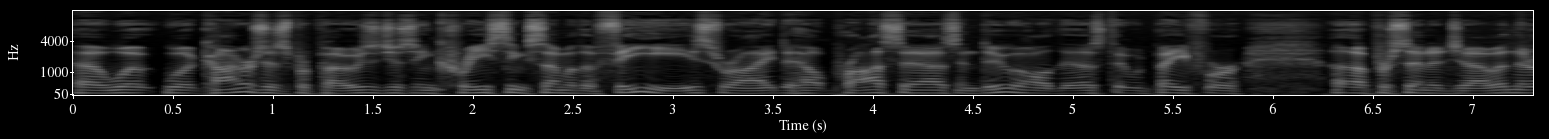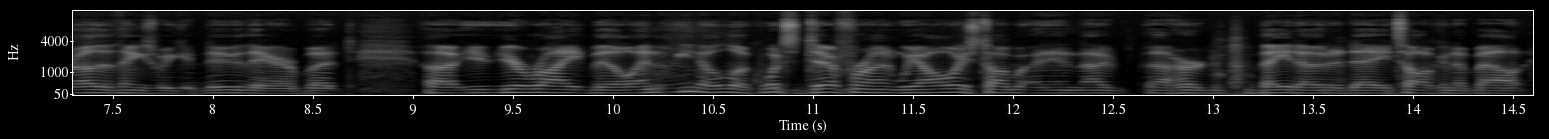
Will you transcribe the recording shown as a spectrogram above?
Uh, what what Congress has proposed is just increasing some of the fees, right, to help process and do all this that would pay for a percentage of it. And there are other things we could do there, but uh, you- you're right, Bill. And you know, look, what's different? We always talk about, and I, I heard Beto today talking about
